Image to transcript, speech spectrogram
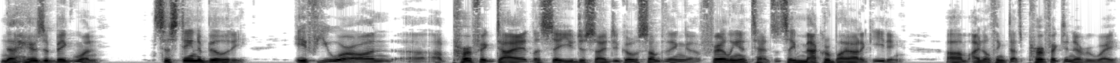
Now, here's a big one sustainability. If you are on a perfect diet, let's say you decide to go something uh, fairly intense, let's say macrobiotic eating. Um, I don't think that's perfect in every way,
